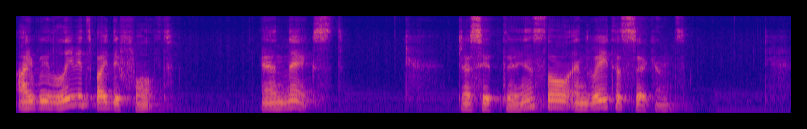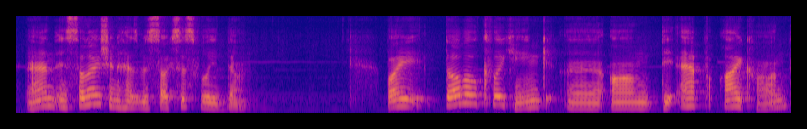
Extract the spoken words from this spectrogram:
I will leave it by default. And next. Just hit the install and wait a second. And installation has been successfully done. By double clicking uh, on the app icon,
